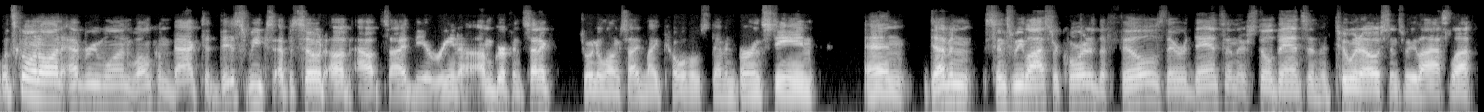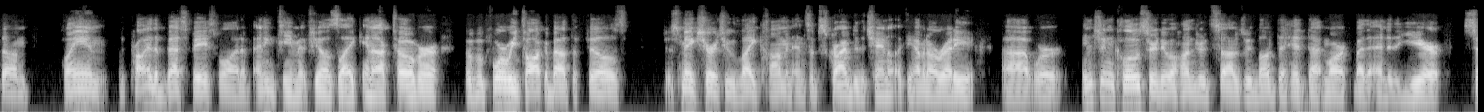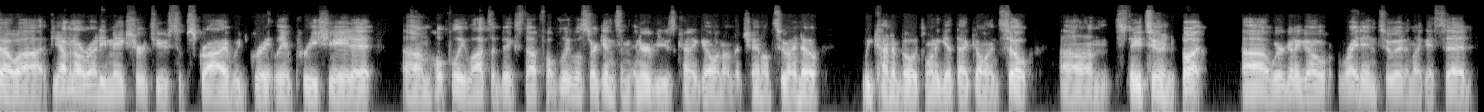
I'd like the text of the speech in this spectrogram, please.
What's going on, everyone? Welcome back to this week's episode of Outside the Arena. I'm Griffin Senek, joined alongside my co-host Devin Bernstein. And Devin, since we last recorded the Phils, they were dancing. They're still dancing. The two and zero since we last left them, playing probably the best baseball out of any team. It feels like in October. But before we talk about the Phils, just make sure to like, comment, and subscribe to the channel if you haven't already. Uh, we're inching closer to 100 subs. We'd love to hit that mark by the end of the year. So uh, if you haven't already, make sure to subscribe. We'd greatly appreciate it. Um, hopefully, lots of big stuff. Hopefully, we'll start getting some interviews kind of going on the channel too. I know we kind of both want to get that going. So um, stay tuned. But uh, we're going to go right into it. And like I said,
